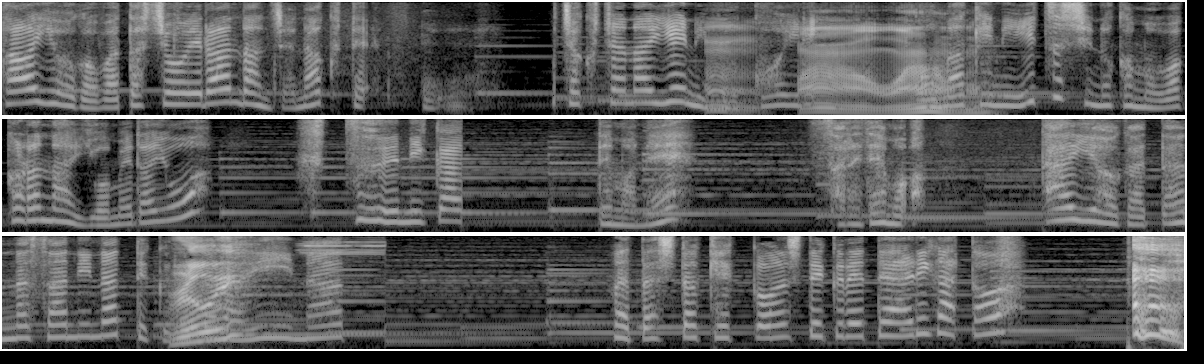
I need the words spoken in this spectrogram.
太陽が私を選んだんじゃなくてむちゃくちゃな家に婿入り、おまけにいつ死ぬかもわからない嫁だよ普通にかでもねそれでも太陽が旦那さんになってくれたら?いいな私と結婚してくれてありがとう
